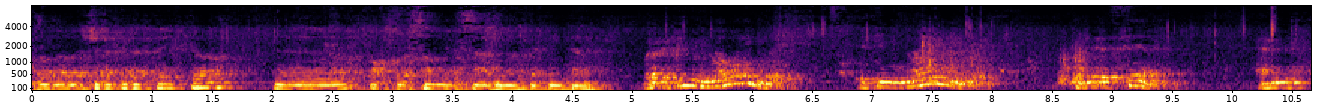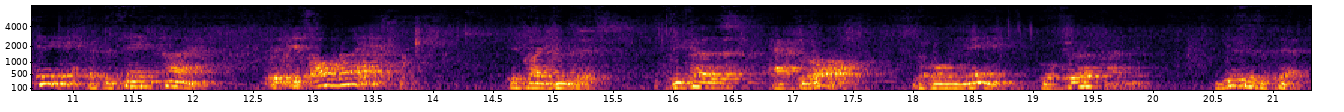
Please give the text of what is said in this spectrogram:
az odaadó cselekedeteiktől, akkor szamyak szárnyúnak tekintenek. But if you knowingly, if you knowingly commit a sin, and you think at the same time that it's all right if I do this, because after all, the holy name will purify me. This is offense.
